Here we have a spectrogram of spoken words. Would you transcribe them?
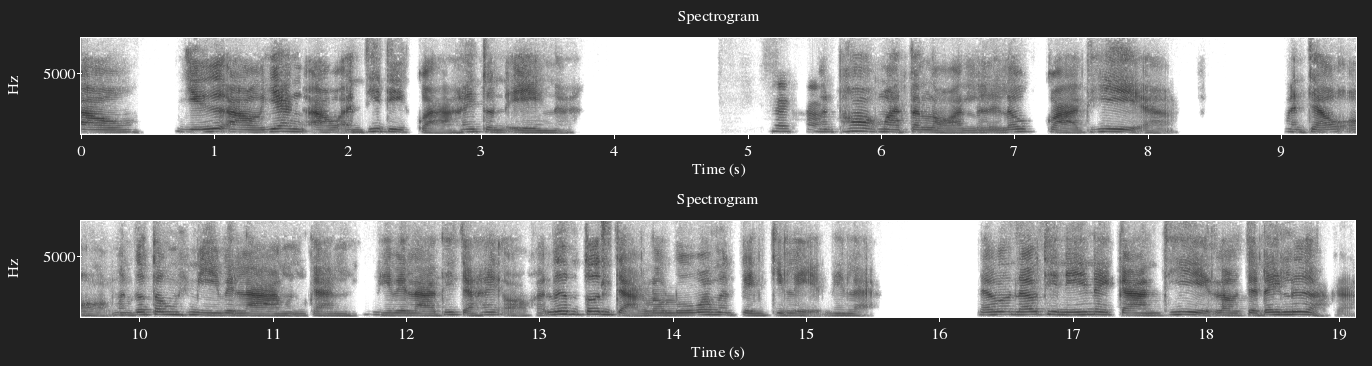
เอา ยื้อเอาแย่งเอาอันที่ดีกว่าให้ตนเองนะ ใช่ค่ะ มันพอกมาตลอดเลย แล้วกว่าที่อ่ามันจะเอาออก มันก็ต้องมีเวลาเหมือนกัน มีเวลาที่จะให้ออกค่ะ เริ่มต้นจากเรารู้ว่ามันเป็นกิเลสนี่แหละ แล้วแล้วทีนี้ในการที่เราจะได้เลือกอะ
